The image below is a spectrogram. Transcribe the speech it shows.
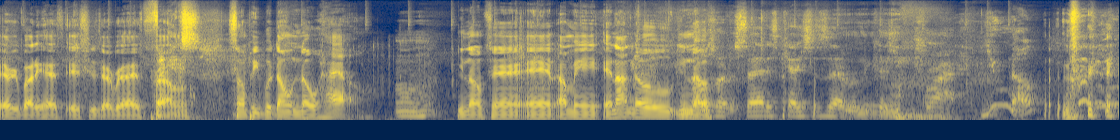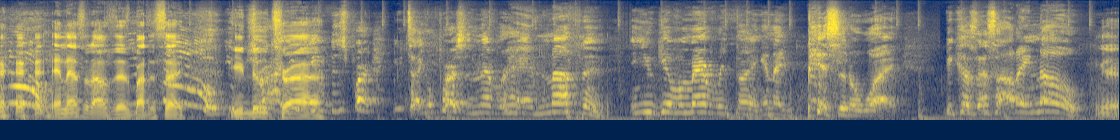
Everybody has issues. Everybody has problems. Some people don't know how. You know what I'm saying? And I mean, and I know, you know, Those are the saddest cases ever because you try. You know. and that's what I was just about to say. No, You do You, try. this per- you take a person never had nothing and you give them everything and they piss it away because that's all they know. Yeah.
